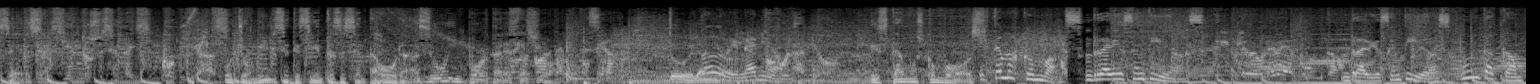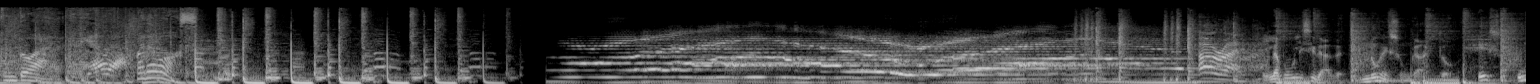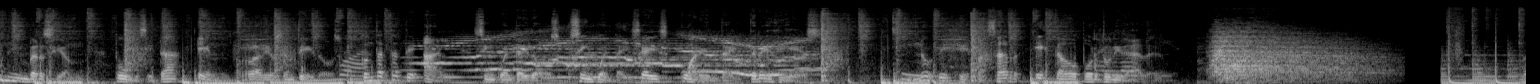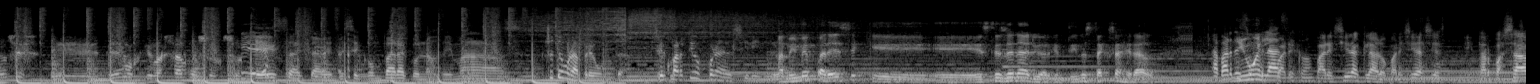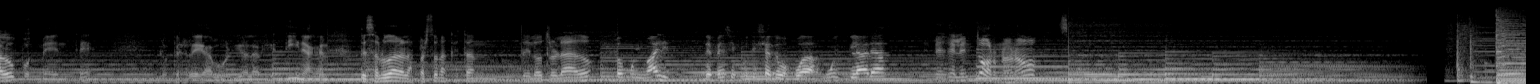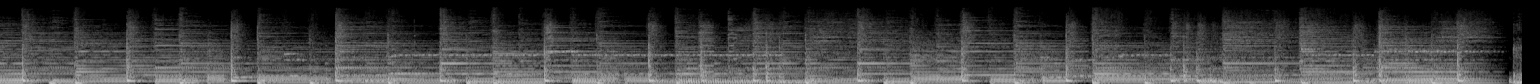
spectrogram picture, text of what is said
Meses, 365 días, 8760 horas. No importa la estación. Todo el año. Todo el año. Estamos con vos. Estamos con vos. Radio Sentidos. www.radiosentidos.com.ar. Creada para vos. La publicidad no es un gasto, es una inversión. Publicita en Radio Sentidos. Contactate al 52 56 43 10. No dejes pasar esta oportunidad. Entonces, eh, tenemos que basarnos en- Exactamente, se compara con los demás. Yo tengo una pregunta. Si el partido fuera en el cilindro. A mí me parece que eh, este escenario argentino está exagerado. Aparte es un Newell's pare- clásico. pareciera, claro, pareciera estar pasado por mente. López Rega volvió a la Argentina. De saludar a las personas que están del otro lado. Fue muy mal y Defensa y Justicia tuvo jugadas muy claras. Desde el entorno, ¿no?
